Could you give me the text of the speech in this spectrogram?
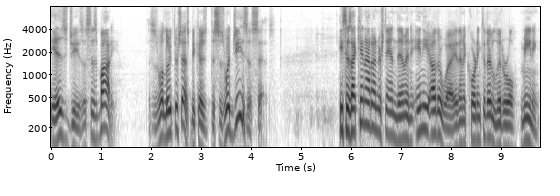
is Jesus' body. This is what Luther says, because this is what Jesus says. He says, I cannot understand them in any other way than according to their literal meaning.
